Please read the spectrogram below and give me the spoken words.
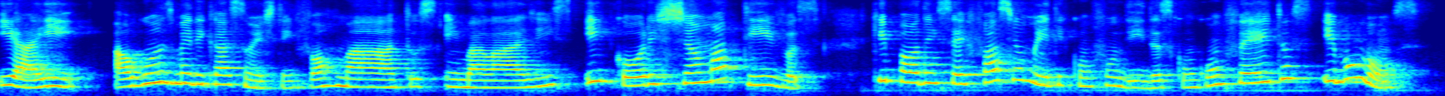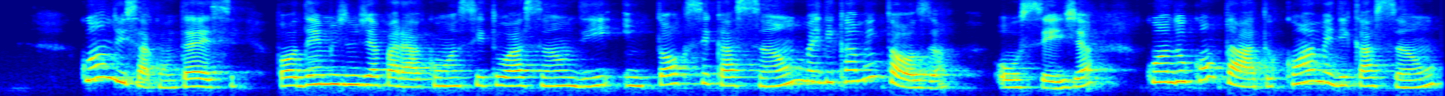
E aí, algumas medicações têm formatos, embalagens e cores chamativas que podem ser facilmente confundidas com confeitos e bombons. Quando isso acontece, podemos nos deparar com a situação de intoxicação medicamentosa, ou seja, quando o contato com a medicação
